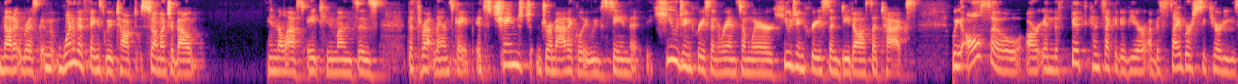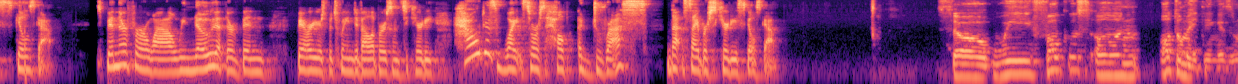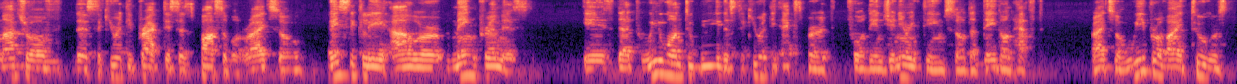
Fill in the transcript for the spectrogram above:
Not at risk. And one of the things we've talked so much about in the last 18 months is the threat landscape. It's changed dramatically. We've seen a huge increase in ransomware, huge increase in DDoS attacks. We also are in the fifth consecutive year of a cybersecurity skills gap. It's been there for a while. We know that there have been barriers between developers and security. How does White Source help address that cybersecurity skills gap? So we focus on automating as much of the security practice as possible, right? So basically our main premise is that we want to be the security expert for the engineering team so that they don't have to, right? So we provide tools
